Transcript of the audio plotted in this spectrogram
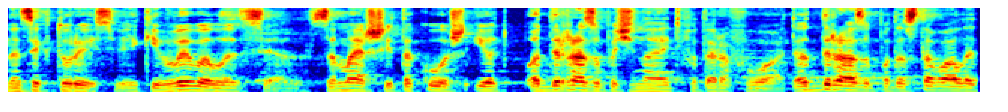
На цих туристів, які вивелися, замерші також, і от одразу починають фотографувати. Одразу подоставали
